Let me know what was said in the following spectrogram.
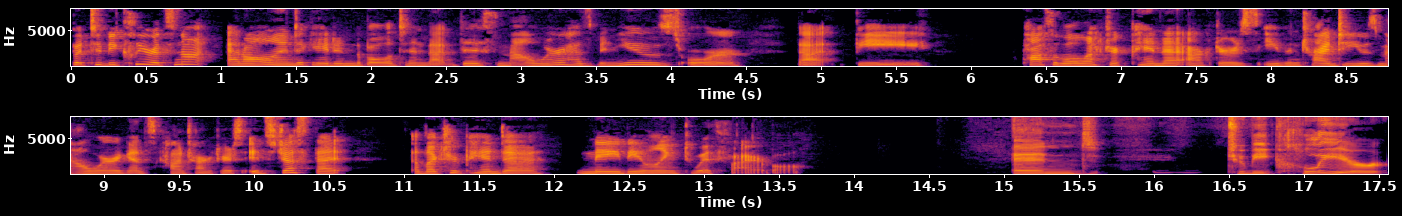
But to be clear, it's not at all indicated in the bulletin that this malware has been used or that the possible Electric Panda actors even tried to use malware against contractors. It's just that Electric Panda may be linked with Fireball. And to be clear,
